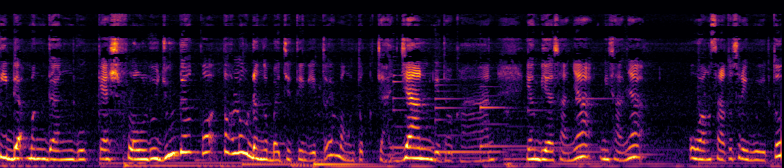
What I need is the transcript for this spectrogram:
tidak mengganggu cash flow lu juga kok. Toh lu udah ngebudgetin itu emang untuk jajan gitu kan. Yang biasanya misalnya uang 100.000 ribu itu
